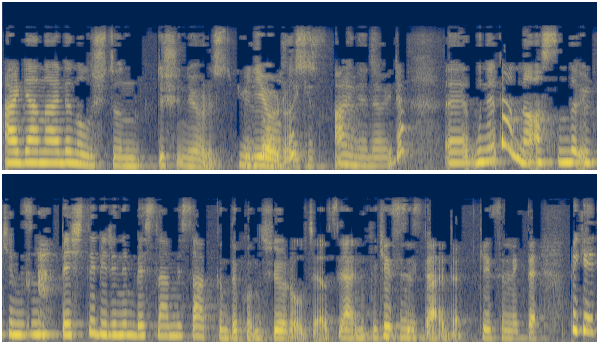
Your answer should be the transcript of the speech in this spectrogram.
ergenlerden oluştuğunu düşünüyoruz, biliyoruz. %18, Aynen öyle. E, bu nedenle aslında ülkemizin beşte birinin beslenmesi hakkında konuşuyor olacağız. Yani bugün Kesinlikle. Kesinlikle. Peki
